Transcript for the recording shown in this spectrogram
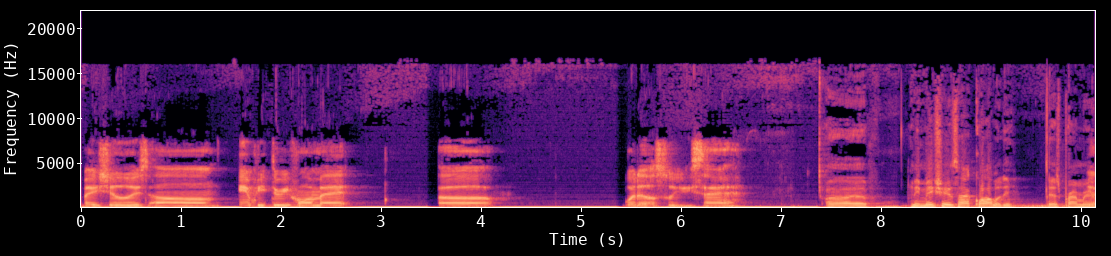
Make sure it's um MP3 format. Uh, what else were you saying? Uh, I mean, make sure it's high quality. That's primarily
